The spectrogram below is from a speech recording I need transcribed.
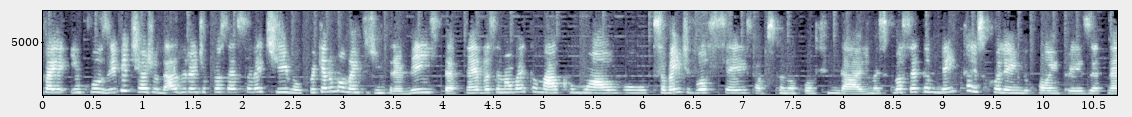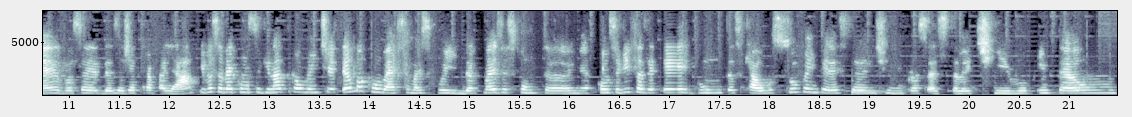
vai inclusive te ajudar durante o processo seletivo, porque no momento de entrevista, né, você não vai tomar como algo somente você está buscando oportunidade, mas que você também está escolhendo qual empresa, né, você deseja trabalhar e você vai conseguir naturalmente ter uma conversa mais fluida, mais espontânea, conseguir fazer perguntas, que é algo super interessante no processo seletivo. Então,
